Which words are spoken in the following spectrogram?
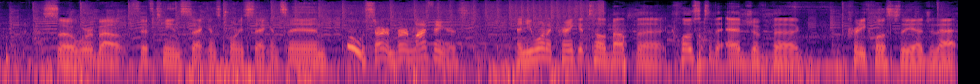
so we're about 15 seconds, 20 seconds in. Ooh, starting to burn my fingers and you want to crank it till about the close to the edge of the pretty close to the edge of that.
